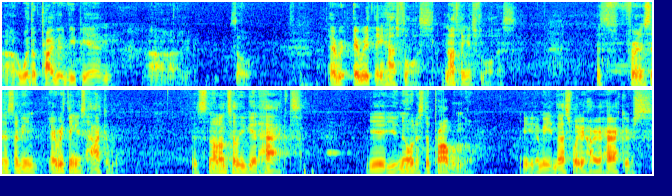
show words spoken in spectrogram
uh, with a private VPN. Uh, so every, everything has flaws. Nothing is flawless. It's, for instance, I mean, everything is hackable. It's not until you get hacked you, you notice the problem, though. I mean, that's why you hire hackers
